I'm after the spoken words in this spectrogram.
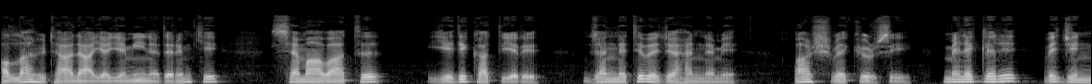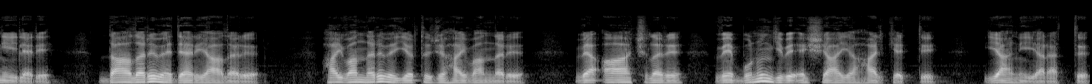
Allahü Teala'ya yemin ederim ki semavatı yedi kat yeri, cenneti ve cehennemi, arş ve kürsi, melekleri ve cinnileri, dağları ve deryaları, hayvanları ve yırtıcı hayvanları ve ağaçları ve bunun gibi eşyayı halk etti yani yarattı.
